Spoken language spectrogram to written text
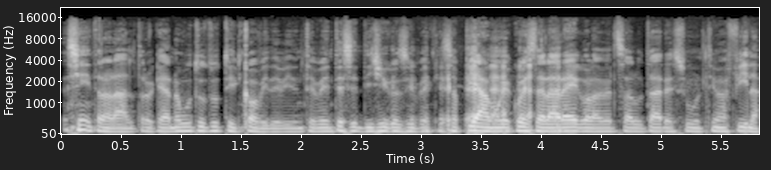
Sì, tra l'altro, che hanno avuto tutti il Covid, evidentemente, se dici così, perché sappiamo che questa è la regola per salutare su ultima fila.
